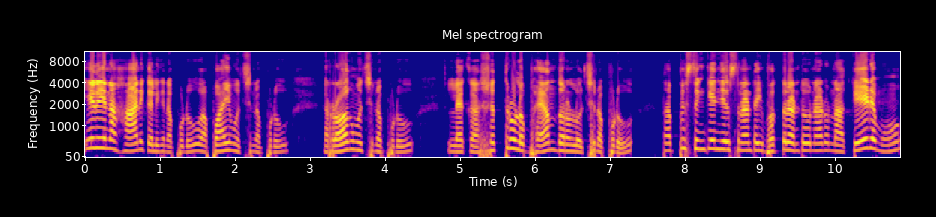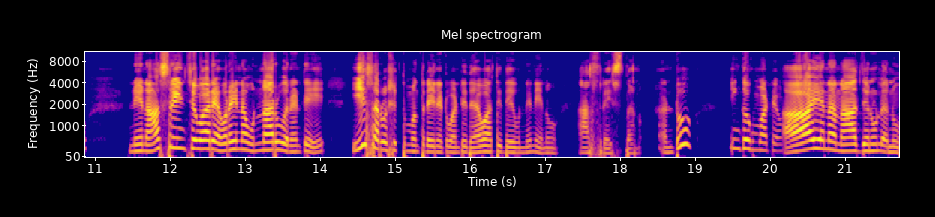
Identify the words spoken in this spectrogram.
ఏదైనా హాని కలిగినప్పుడు అపాయం వచ్చినప్పుడు రోగం వచ్చినప్పుడు లేక శత్రువుల భయాందోళనలు వచ్చినప్పుడు తప్పిస్తూ ఇంకేం చేస్తున్నాడంటే ఈ భక్తుడు అంటున్నాడు నా కేడెము నేను ఆశ్రయించేవారు ఎవరైనా ఉన్నారు అని అంటే ఈ సర్వశక్తిమంతుడైనటువంటి దేవాతి దేవుణ్ణి నేను ఆశ్రయిస్తాను అంటూ ఇంకొక మాట ఆయన నా జనులను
